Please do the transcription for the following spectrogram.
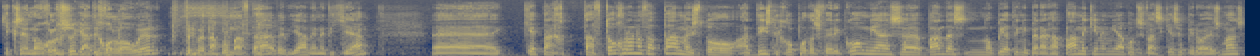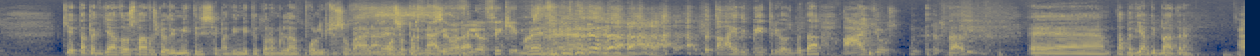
Και ξενόγλωσσο, γιατί έχω lower. Πρέπει να τα πούμε αυτά, παιδιά, δεν είναι τυχαία. Ε, και τα, ταυτόχρονα θα πάμε στο αντίστοιχο ποδοσφαιρικό μιας μπάντας την οποία την υπεραγαπάμε και είναι μια από τις βασικές επιρροές μας. Και τα παιδιά εδώ, Σταύρος και ο Δημήτρης. Είπα Δημήτρη, τώρα μιλάω πολύ πιο σοβαρά. Ναι, Όσο περνάει η Σε ώρα. βιβλιοθήκη είμαστε. Ναι. μετά Άι Δημήτριος, μετά Άγιος. ε, τα παιδιά από την Πάτρα. Α,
